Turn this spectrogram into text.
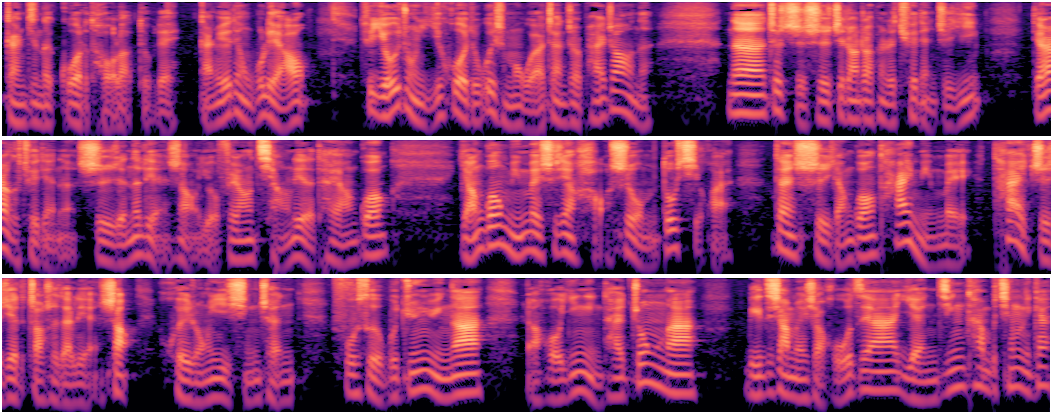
干净的过了头了，对不对？感觉有点无聊，就有一种疑惑，就为什么我要站这儿拍照呢？那这只是这张照片的缺点之一。第二个缺点呢，是人的脸上有非常强烈的太阳光。阳光明媚是件好事，我们都喜欢。但是阳光太明媚、太直接的照射在脸上，会容易形成肤色不均匀啊，然后阴影太重啊，鼻子下面小胡子呀，眼睛看不清。你看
